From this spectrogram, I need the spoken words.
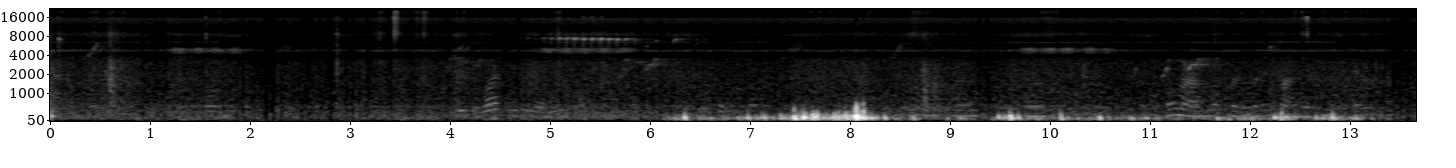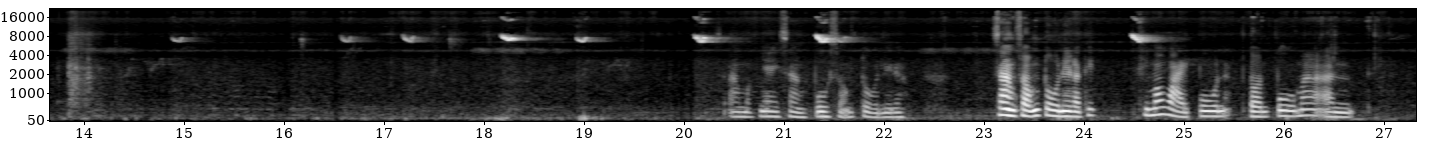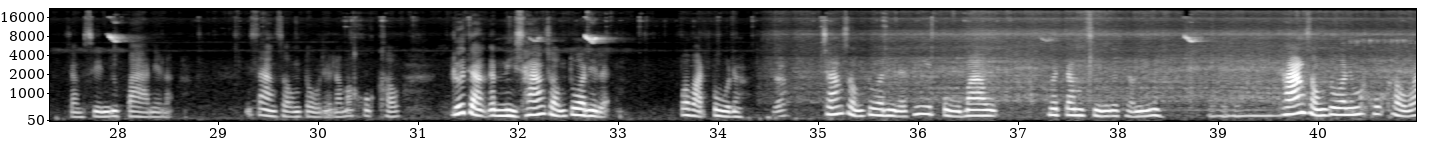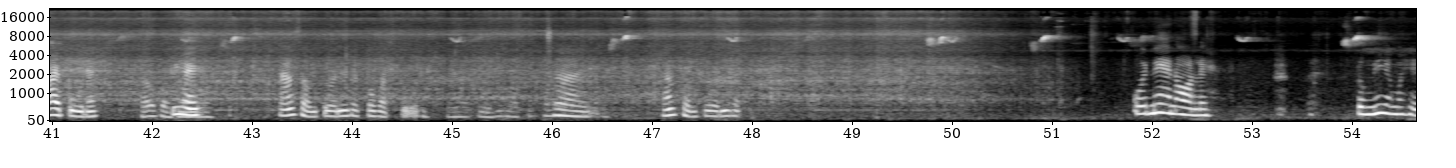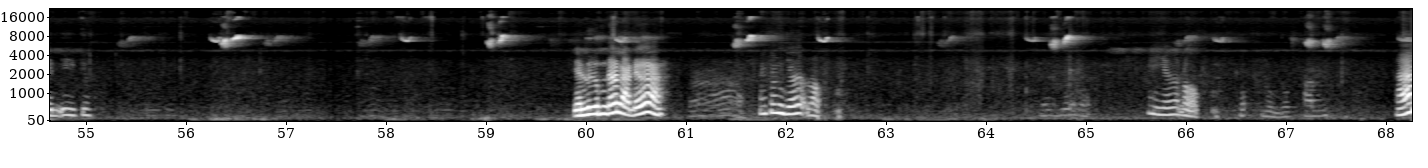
สร้างบักใหญ่สร้างปูสองตัวนี่นะสร้างสองตัวนี่แหละที่ที่เมาไหวปูนะตอนปูมาอัน จำศีลอยู่ป่านี่แหละที่สร้างสองตัวนี่แล้วมาคุกเขารู้จักกันหนีช้างสองตัวนี่แหละ ประวัติปูนะเหรอช้างสองตัวนี่แหละที่ปู่มามาจำศีลอยู่แถวนี้นะช้างสองตัวนี่มาคุกเขาไหว้ปู่นะนี่ไงช้างสองตัวนี่แหละประวัติปู่นะใช่ช้างสองตัวนี่แหละโอ้ยแน่นอนเลย ตรงนี้ยังมาเห็นอีกอยู่ อย่าลืมเด้อล่ะเด้อไม่ต้องเยอะหรอก ไม่เยอะหรอกฮะ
